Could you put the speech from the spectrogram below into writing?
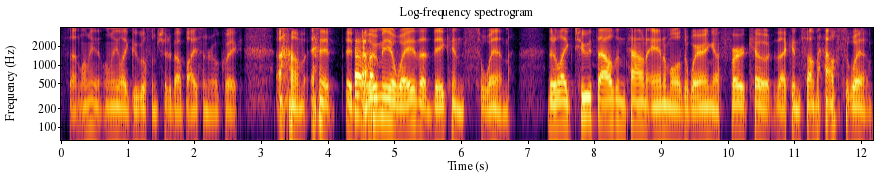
said, let me let me like Google some shit about bison real quick, um, and it it blew me away that they can swim. They're like two thousand pound animals wearing a fur coat that can somehow swim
